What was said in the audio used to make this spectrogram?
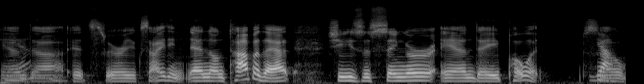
and uh, it's very exciting. And on top of that, she's a singer and a poet. So Yeah.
